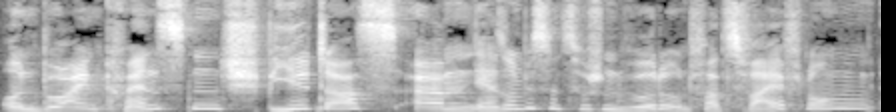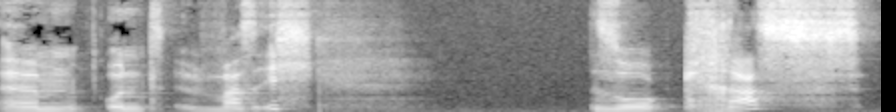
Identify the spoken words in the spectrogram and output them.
Und Brian Cranston spielt das, ähm, ja, so ein bisschen zwischen Würde und Verzweiflung. Ähm, und was ich so krass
